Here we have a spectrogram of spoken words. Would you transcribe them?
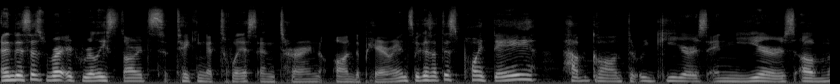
And this is where it really starts taking a twist and turn on the parents because at this point they have gone through years and years of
